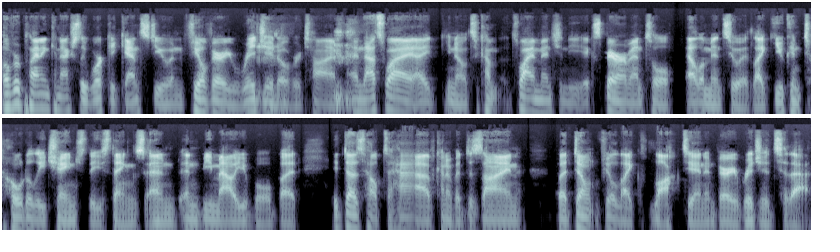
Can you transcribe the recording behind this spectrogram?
Over planning can actually work against you and feel very rigid mm. over time. And that's why i you know to come that's why i mentioned the experimental element to it. Like you can totally change these things and and be malleable but it does help to have kind of a design but don't feel like locked in and very rigid to that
